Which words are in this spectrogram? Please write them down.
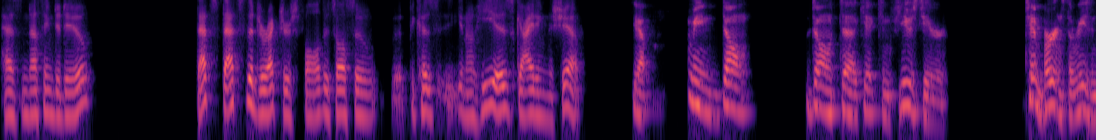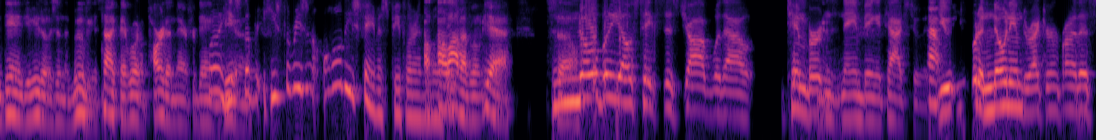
has nothing to do. That's that's the director's fault. It's also because you know he is guiding the ship. Yep. I mean, don't don't uh, get confused here. Tim Burton's the reason Danny DeVito is in the movie. It's not like they wrote a part in there for Danny Well, DeVito. he's the he's the reason all these famous people are in the a, movie. a lot of them, yeah. So Nobody else takes this job without Tim Burton's name being attached to it. Now- you, you put a no-name director in front of this,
